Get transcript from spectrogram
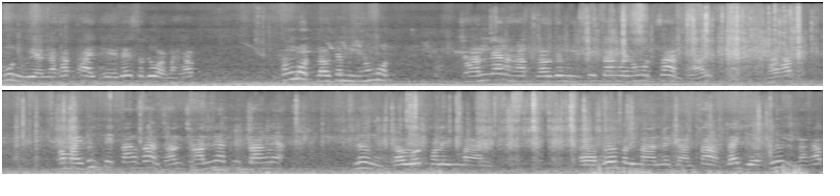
หมุนเวียนนะครับถ่ายเทได้สะดวกนะครับ ทั้งหมดเราจะมีทั้งหมดชั้นเนี่ยนะครับ เราจะมีติดตั้งไว้ทั้งหมดสามชั้นนะครับทำไมถึงติดตั้งสามชั้นชั้นเนี่ยติดตั้งเนี่ยหนึ่งเราลดปริมาณเเพิ่มปริมาณในการตากได้เยอะขึ้นนะครับ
